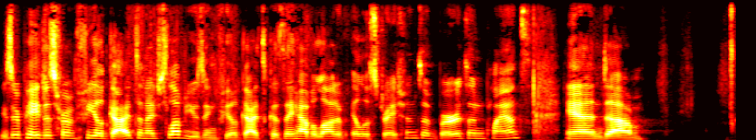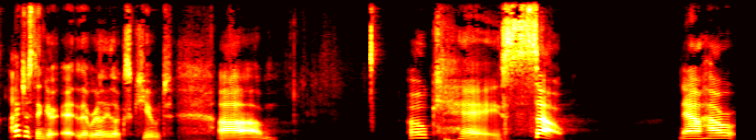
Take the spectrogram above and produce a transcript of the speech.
These are pages from field guides, and I just love using field guides because they have a lot of illustrations of birds and plants. And um, I just think it, it, really looks cute. Um, okay, so now how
